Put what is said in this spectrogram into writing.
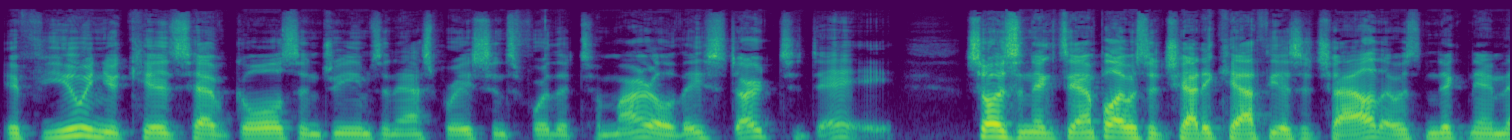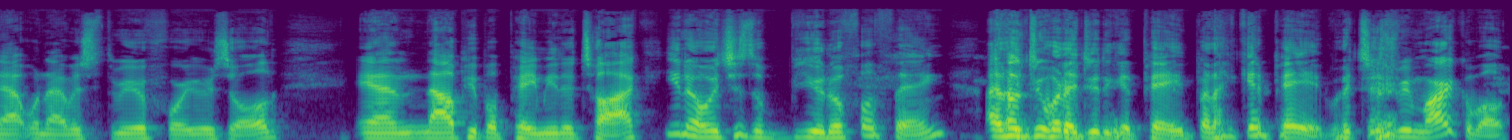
If you and your kids have goals and dreams and aspirations for the tomorrow, they start today. So, as an example, I was a chatty Cathy as a child. I was nicknamed that when I was three or four years old. And now people pay me to talk, you know, which is a beautiful thing. I don't do what I do to get paid, but I get paid, which is remarkable.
